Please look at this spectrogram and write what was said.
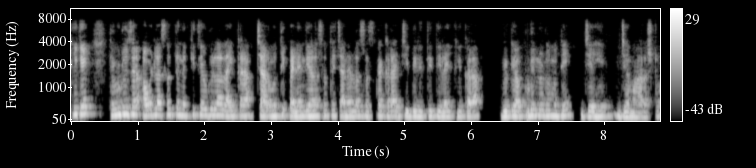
ठीक आहे? तर व्हिडिओ जर आवडला असेल तर नक्कीच या व्हिडिओला लाईक करा. चॅनलवरती पहिल्यांदा आला असेल तर चॅनलला सबस्क्राईब करा. जी बी ती लाईक क्लिक करा. भेटूया पुढील व्हिडिओमध्ये जय हिंद जय महाराष्ट्र.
